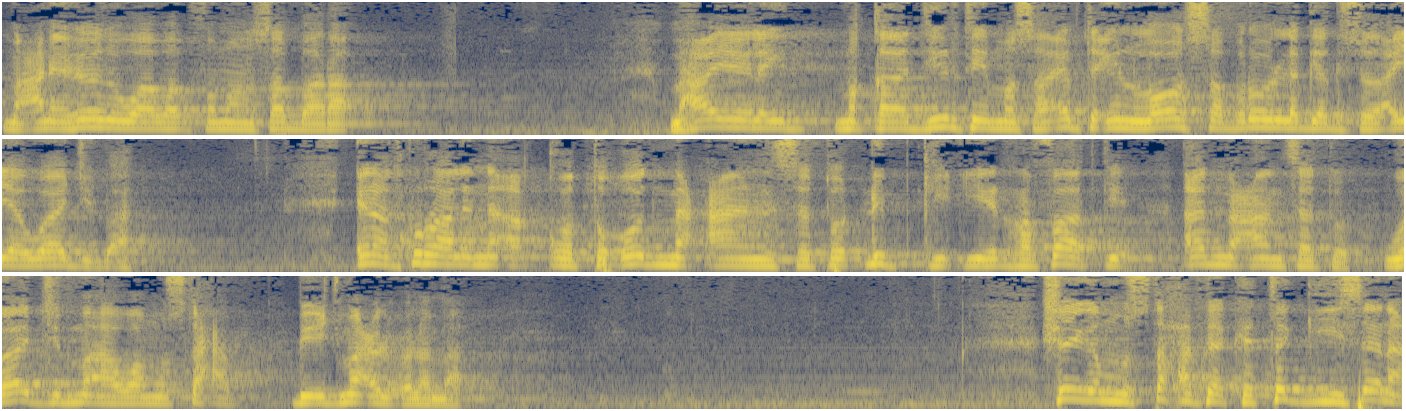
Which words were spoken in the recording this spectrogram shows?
macnaheedu waaba faman sabara. Maxaa yeelay maqaadiirta iyo masaa'ibta in loo sabro oo la gegsado ayaa waajib ah. Inaad ku raallina aqoto ood macaansato dhibkii iyo rafaadkii aad macaansato waajib ma ah waa mustaxab اlculamaa shayga mustaxabka ka tegiisana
